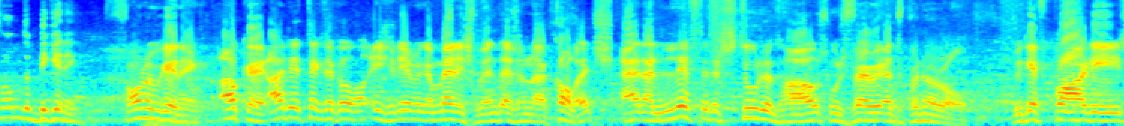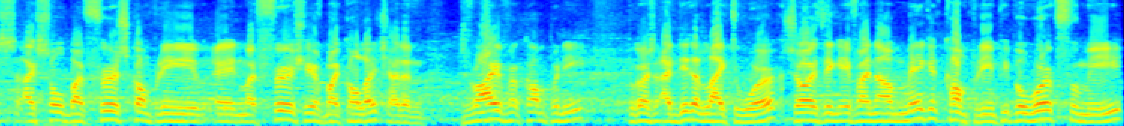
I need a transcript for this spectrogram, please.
from the beginning. From the beginning. Okay, I did technical engineering and management as in uh, college, and I lived in a student house who was very entrepreneurial. We gave parties. I sold my first company in my first year of my college. I had a driver company because I didn't like to work. So I think if I now make a company and people work for me,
